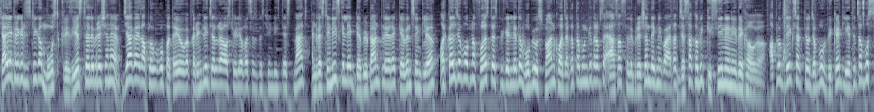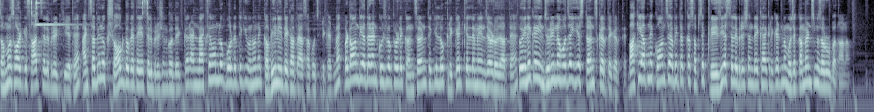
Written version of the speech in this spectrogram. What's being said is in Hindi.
क्या ये क्रिकेट हिस्ट्री का मोस्ट क्रेजिएस्ट सेलिब्रेशन है? जी गाइस आप लोगों को पता ही होगा करंटली चल रहा है Australia versus West Indies test match and West Indies के लिए एक डेब्यूटांट प्लेयर है केविन सिंक्लेयर और कल जब वो अपना फ़र्स्ट टेस्ट विकेट लिए थे वो भी उस्मान ख्वाजा का, तब उनकी तरफ़ से ऐसा सेलिब्रेशन देखने को आया था जैसा कभी किसी ने नहीं देखा होगा। आप लोग देख सकते हो, जब वो विकेट लिए थे, तब वो समर सॉल्ट के साथ सेलिब्रेट किए थे एंड सभी लोग शॉक्ड हो गए थे ये सेलिब्रेशन को देखकर एंड मैक्सिमम लोग बोल रहे थे कि उन्होंने कभी नहीं देखा था ऐसा कुछ क्रिकेट में। But on the other end कुछ लोग थोड़े कंसर्न थे कि लोग क्रिकेट खेलने में इंजर्ड हो जाते हैं तो इन्हें कहीं इंजुरी ना हो जाए, ये स्टंट्स करते करते करते बाकी आपने कौन से अभी तक का सबसे क्रेजियस्ट सेलिब्रेशन देखा है क्रिकेट में, मुझे कमेंट्स में ज़रूर बताना।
